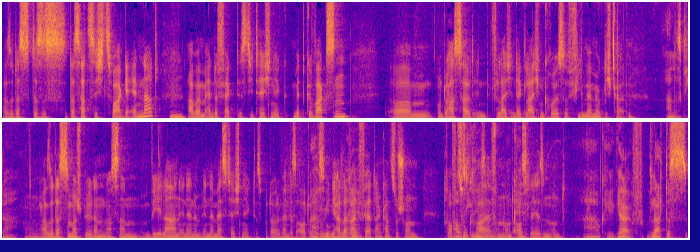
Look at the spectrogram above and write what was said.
Also das, das, ist, das hat sich zwar geändert, Mhm. aber im Endeffekt ist die Technik mitgewachsen ähm, und du hast halt in, vielleicht in der gleichen Größe viel mehr Möglichkeiten. Alles klar. Also dass zum Beispiel dann du hast dann WLAN in, der- in der Messtechnik. Das bedeutet, wenn das Auto Ach irgendwie so, in die Halle okay. reinfährt, dann kannst du schon drauf Auslesen, zugreifen und okay. auslesen und Ah, okay. Ja, klar, das,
